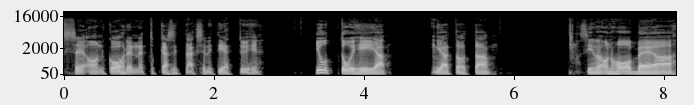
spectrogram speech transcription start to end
se on kohdennettu käsittääkseni tiettyihin juttuihin ja, ja tota, siinä on HBA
